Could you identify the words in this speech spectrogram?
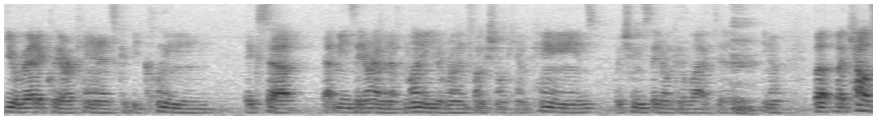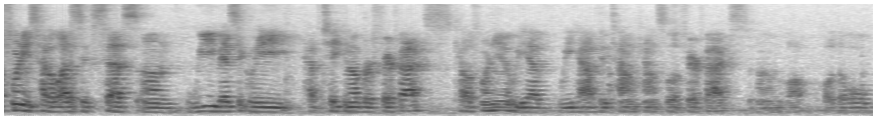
theoretically, our candidates could be clean, except that means they don't have enough money to run functional campaigns, which means they don't get elected, you know? But, but California's had a lot of success. Um, we basically have taken over Fairfax, California. We have, we have the town council of Fairfax. Um, all, all- the whole,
